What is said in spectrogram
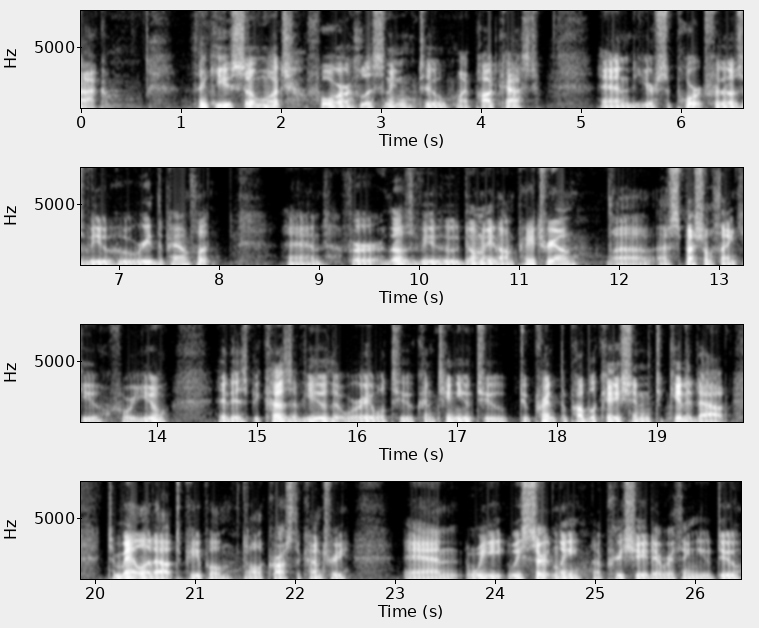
Back. Thank you so much for listening to my podcast and your support for those of you who read the pamphlet. And for those of you who donate on Patreon, uh, a special thank you for you. It is because of you that we're able to continue to, to print the publication, to get it out, to mail it out to people all across the country. And we, we certainly appreciate everything you do.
